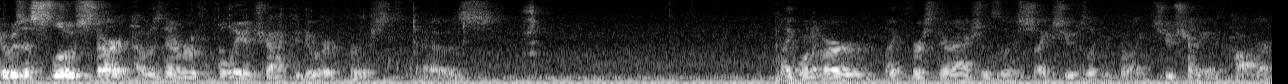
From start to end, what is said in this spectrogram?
it was a slow start. I was never fully attracted to her at first. I was like one of our like first interactions was like she was looking for like she was trying to get a car.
